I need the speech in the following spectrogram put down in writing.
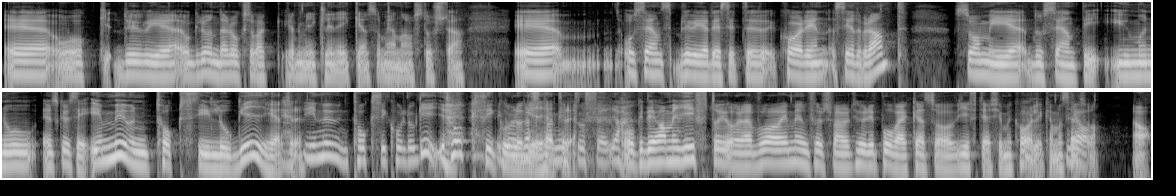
Eh, och du är och grundar också Akademikliniken som är en av de största. Eh, och sen bredvid det sitter Karin Cederbrandt som är docent i immuno, eh, ska vi säga, immuntoxikologi. Heter det. Immuntoxikologi. Toxikologi det heter det. Säga. Och det har med gift att göra. Vad immunförsvaret, hur det påverkas av giftiga kemikalier. kan man säga ja. så? Ja.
